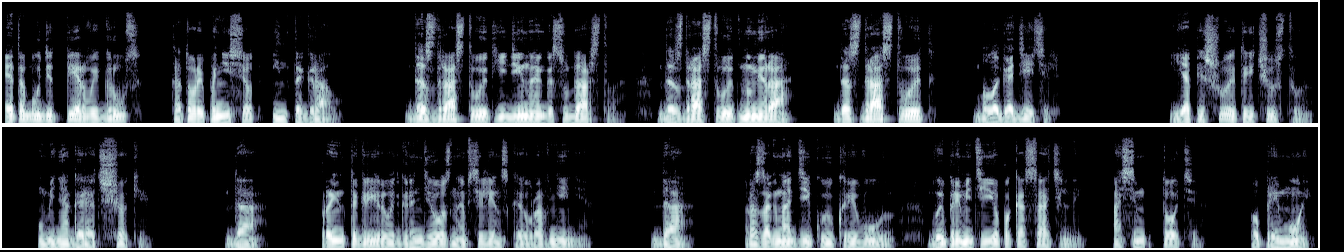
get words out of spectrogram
Это будет первый груз, который понесет интеграл. Да здравствует единое государство! Да здравствуют номера! Да здравствует благодетель! Я пишу это и чувствую. У меня горят щеки. Да, проинтегрировать грандиозное вселенское уравнение. Да, разогнать дикую кривую, выпрямить ее по касательной, асимптоте, по прямой.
